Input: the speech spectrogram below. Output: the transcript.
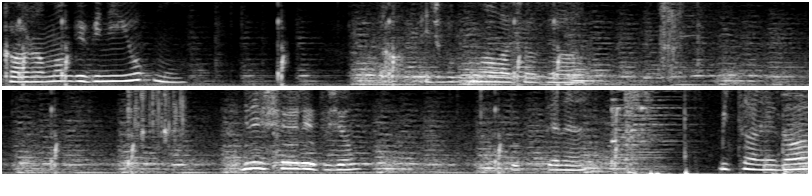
Kahraman bebinin yok mu? Ya mecbur bunu alacağız ya. Bir de şöyle yapacağım. Dur dene. Bir tane daha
